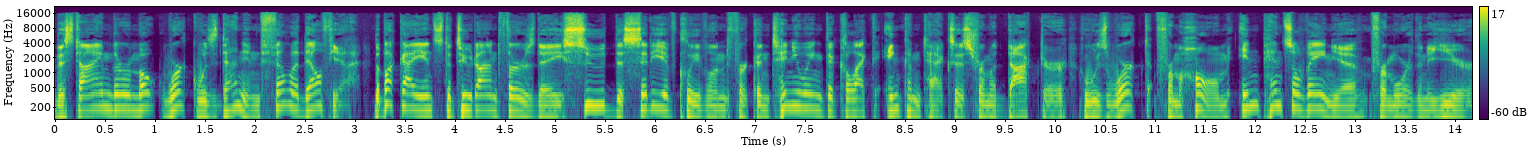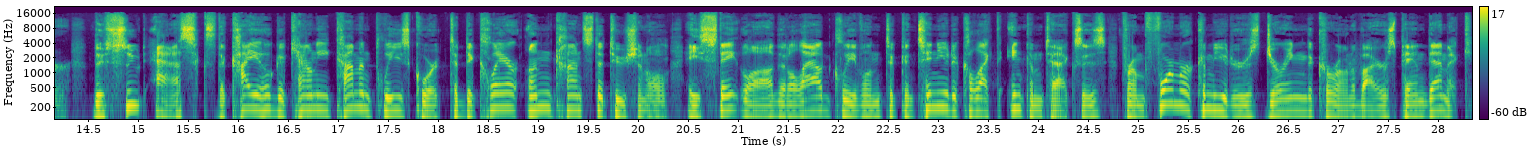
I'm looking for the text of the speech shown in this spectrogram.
This time, the remote work was done in Philadelphia. The Buckeye Institute on Thursday sued the city of Cleveland for continuing to collect income taxes from a doctor who has worked from home in Pennsylvania for more than a year. The suit asks the Cuyahoga County Common Pleas Court to declare unconstitutional a state state law that allowed Cleveland to continue to collect income taxes from former commuters during the coronavirus pandemic.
